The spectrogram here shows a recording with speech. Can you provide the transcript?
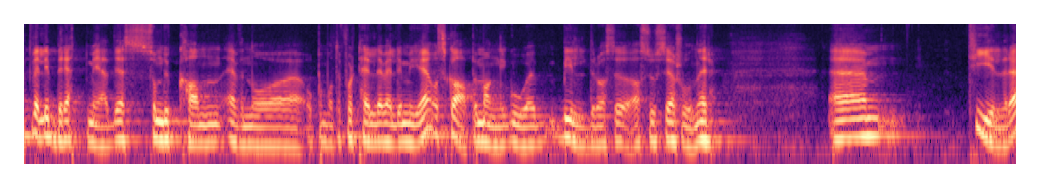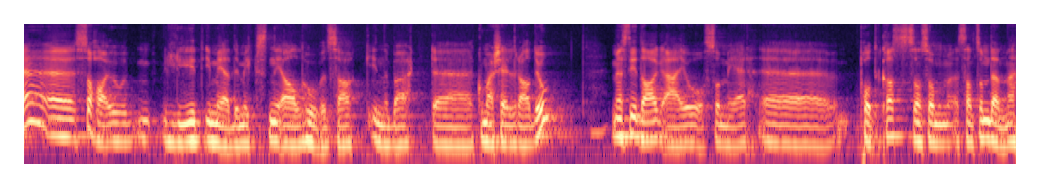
et veldig bredt medie som du kan evne å, å, fortelle veldig mye og skape mange gode bilder og assosiasjoner. Tidligere eh, så har jo lyd i mediemiksen i all hovedsak innebært eh, kommersiell radio. Mens det i dag er jo også mer eh, podkast, sånn, sånn som denne.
